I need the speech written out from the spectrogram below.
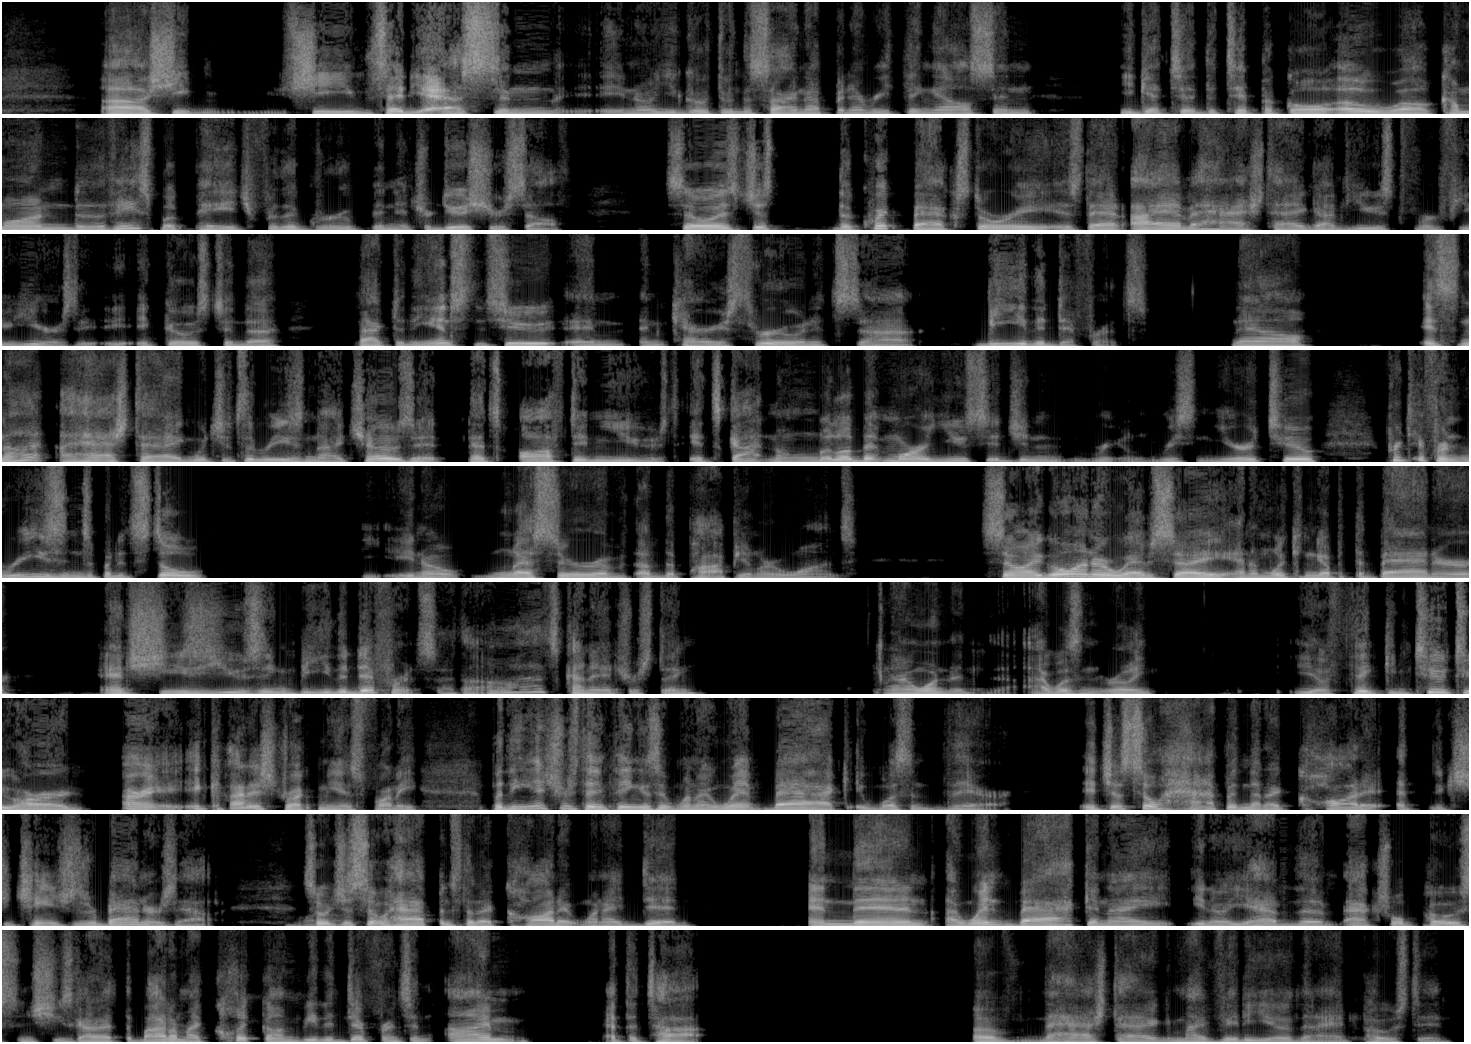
uh, she she said yes, and you know you go through the sign up and everything else, and you get to the typical oh well come on to the Facebook page for the group and introduce yourself. So it's just the quick backstory is that I have a hashtag I've used for a few years. It, it goes to the back to the institute and and carries through, and it's uh, be the difference. Now it's not a hashtag, which is the reason I chose it, that's often used. It's gotten a little bit more usage in re- recent year or two for different reasons, but it's still, you know, lesser of, of the popular ones. So I go on her website and I'm looking up at the banner and she's using Be the Difference. I thought, oh, that's kind of interesting. And I wanted, I wasn't really, you know, thinking too, too hard. All right, it kind of struck me as funny. But the interesting thing is that when I went back, it wasn't there. It just so happened that I caught it. At, she changes her banners out. Wow. So it just so happens that I caught it when I did. And then I went back and I, you know, you have the actual post and she's got it at the bottom. I click on Be the Difference and I'm at the top of the hashtag, my video that I had posted.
